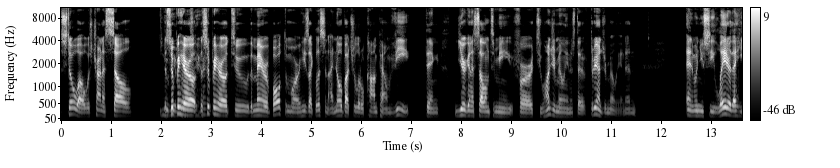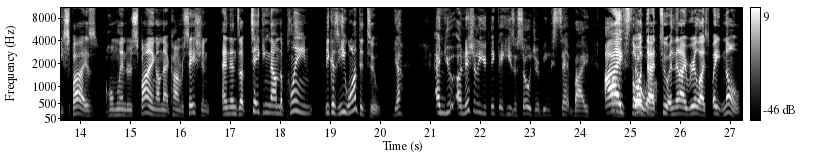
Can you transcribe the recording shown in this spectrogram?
Stillwell was trying to sell the superhero, the superhero to the mayor of Baltimore, he's like, "Listen, I know about your little compound V thing. You're gonna sell them to me for two hundred million instead of three hundred million. And and when you see later that he spies, Homelander's spying on that conversation and ends up taking down the plane because he wanted to. Yeah. And you initially you think that he's a soldier being sent by I Um, thought Stillwell. that too, and then I realized, wait, no,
